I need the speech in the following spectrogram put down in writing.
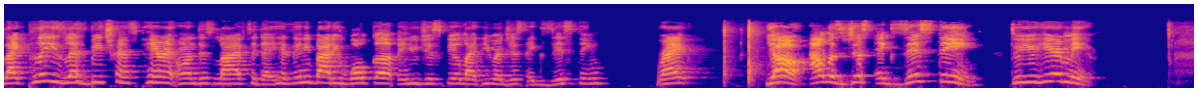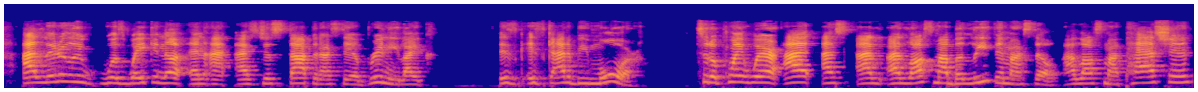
like please let's be transparent on this live today. Has anybody woke up and you just feel like you are just existing, right? Y'all, I was just existing. Do you hear me? I literally was waking up and I, I just stopped and I said, Brittany, like it's it's gotta be more. To the point where I, I I I lost my belief in myself. I lost my passion.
